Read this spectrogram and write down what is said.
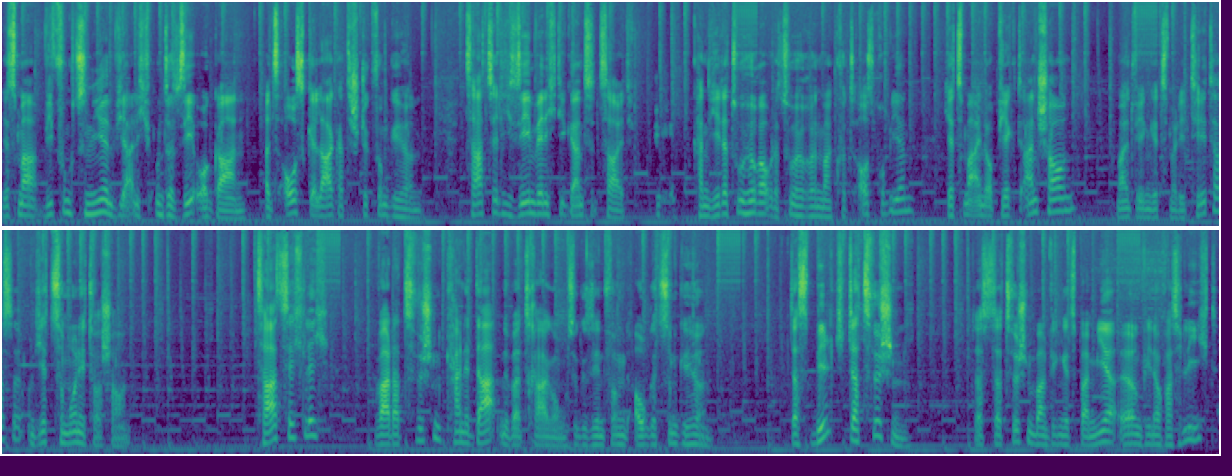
jetzt mal, wie funktionieren wir eigentlich unser Sehorgan als ausgelagertes Stück vom Gehirn? Tatsächlich sehen wir nicht die ganze Zeit. Kann jeder Zuhörer oder Zuhörerin mal kurz ausprobieren. Jetzt mal ein Objekt anschauen, meinetwegen jetzt mal die T-Taste und jetzt zum Monitor schauen. Tatsächlich war dazwischen keine Datenübertragung, so gesehen vom Auge zum Gehirn. Das Bild dazwischen, das dazwischen meinetwegen jetzt bei mir irgendwie noch was liegt,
